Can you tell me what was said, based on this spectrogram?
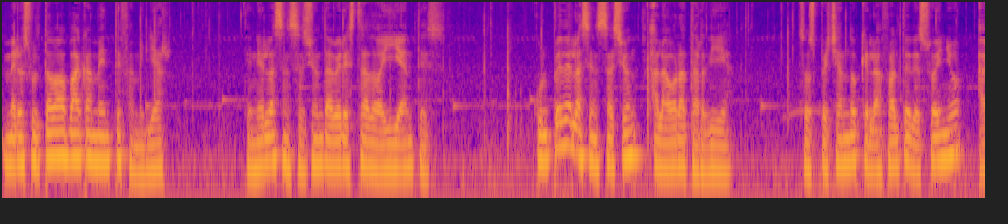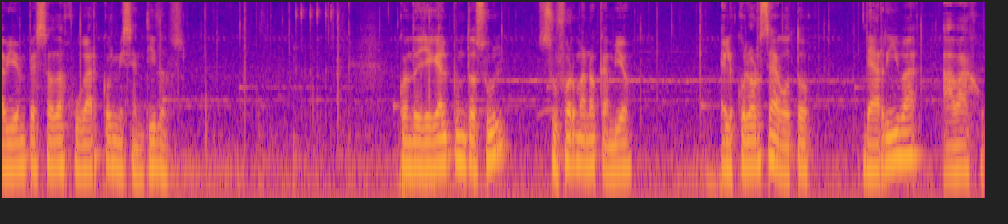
me resultaba vagamente familiar. Tenía la sensación de haber estado ahí antes, Culpé de la sensación a la hora tardía, sospechando que la falta de sueño había empezado a jugar con mis sentidos. Cuando llegué al punto azul, su forma no cambió. El color se agotó, de arriba a abajo,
